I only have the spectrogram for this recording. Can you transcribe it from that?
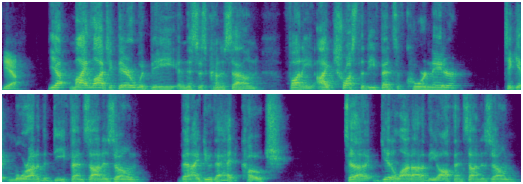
Yeah. Yeah, my logic there would be, and this is going to sound funny. I trust the defensive coordinator to get more out of the defense on his own than I do the head coach to get a lot out of the offense on his own.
